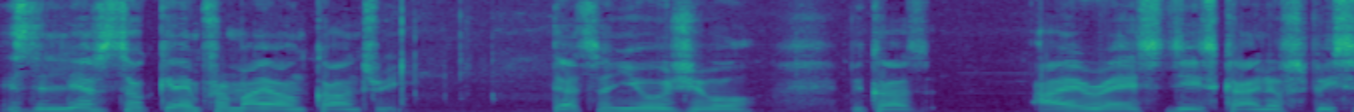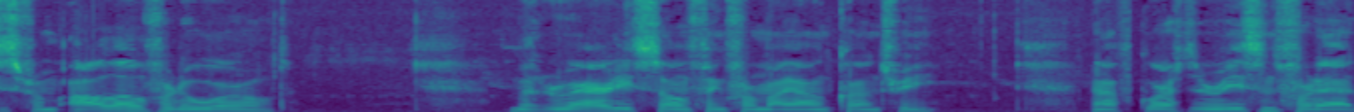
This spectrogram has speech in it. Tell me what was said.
is the livestock came from my own country. That's unusual because I raise these kind of species from all over the world. But rarely something from my own country. Now of course the reason for that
